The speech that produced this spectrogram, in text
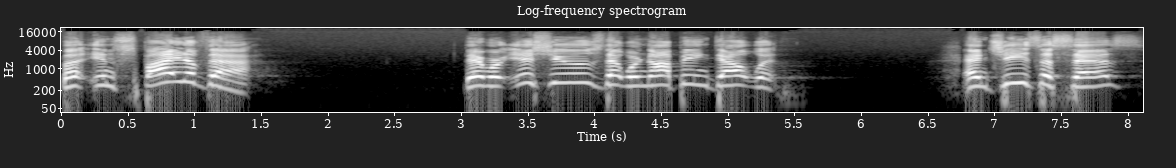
But in spite of that, there were issues that were not being dealt with. And Jesus says,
